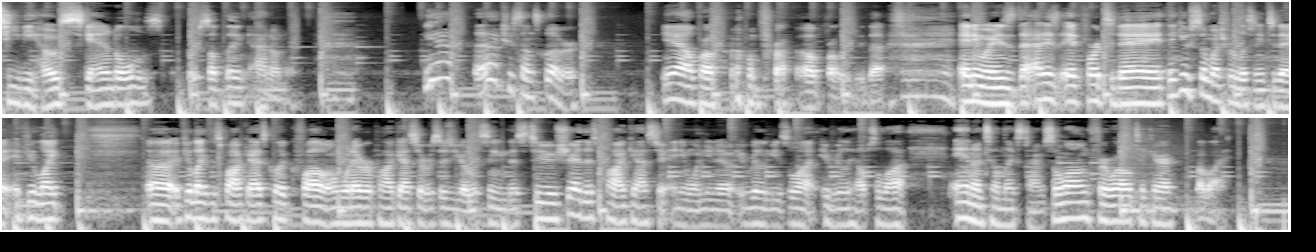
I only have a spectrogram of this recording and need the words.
TV host scandals or something. I don't know. Yeah, that actually sounds clever. Yeah, I'll probably I'll, I'll probably do that. Anyways, that is it for today. Thank you so much for listening today. If you like uh, if you like this podcast, click follow on whatever podcast services you're listening this to. Share this podcast to anyone you know. It really means a lot. It really helps a lot. And until next time, so long, farewell, take care, bye bye.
